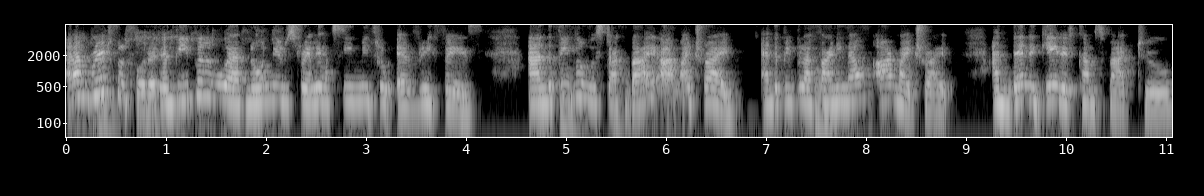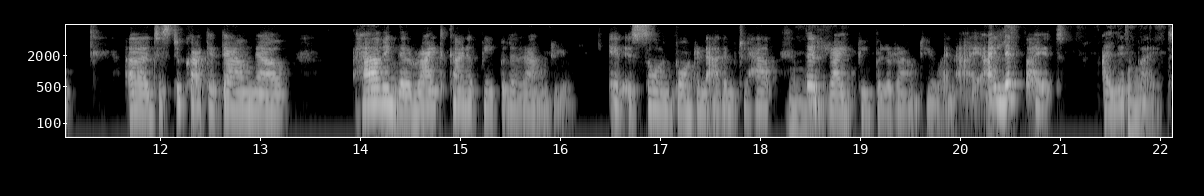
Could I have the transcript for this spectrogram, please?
and I'm grateful for it. And people who have known me in Australia have seen me through every phase. And the people mm. who stuck by are my tribe. And the people I'm mm. finding now are my tribe. And then again, it comes back to uh, just to cut it down now, having the right kind of people around you. It is so important, Adam, to have mm. the right people around you. And I, I live by it. I live mm. by it.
